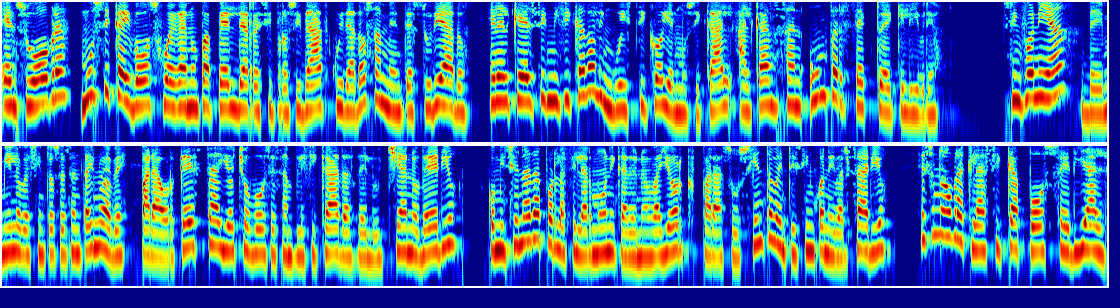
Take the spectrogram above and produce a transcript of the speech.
En su obra, música y voz juegan un papel de reciprocidad cuidadosamente estudiado, en el que el significado lingüístico y el musical alcanzan un perfecto equilibrio. Sinfonía, de 1969, para orquesta y ocho voces amplificadas de Luciano Berio, comisionada por la Filarmónica de Nueva York para su 125 aniversario, es una obra clásica post-serial,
